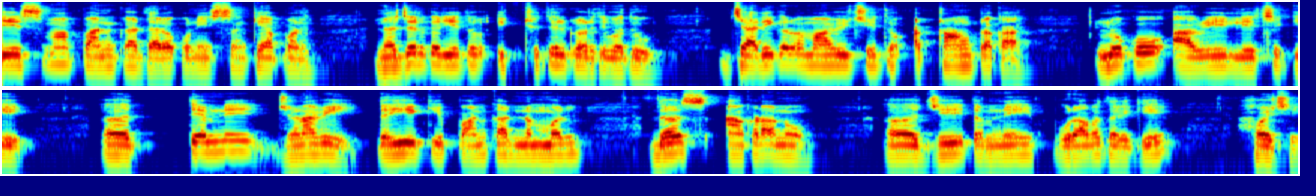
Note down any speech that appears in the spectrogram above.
દેશમાં પાન કાર્ડ ધારકોની સંખ્યા પણ નજર કરીએ તો ઇઠ્યોતેર કરોડથી વધુ જારી કરવામાં આવી છે, તો અઠ્ઠાણું ટકા લોકો આવરી લે છે કે તેમને જણાવી દઈએ કે પાન કાર્ડ નંબર દસ આંકડાનો જે તમને પુરાવા તરીકે હોય છે.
